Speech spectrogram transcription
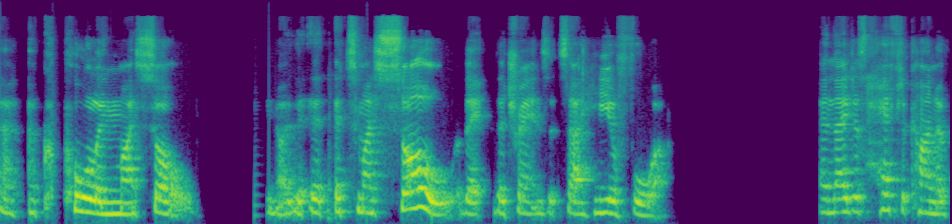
a, a calling my soul. You know, it, it's my soul that the transits are here for. And they just have to kind of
